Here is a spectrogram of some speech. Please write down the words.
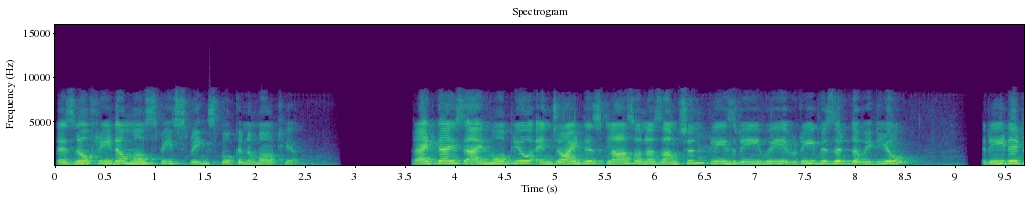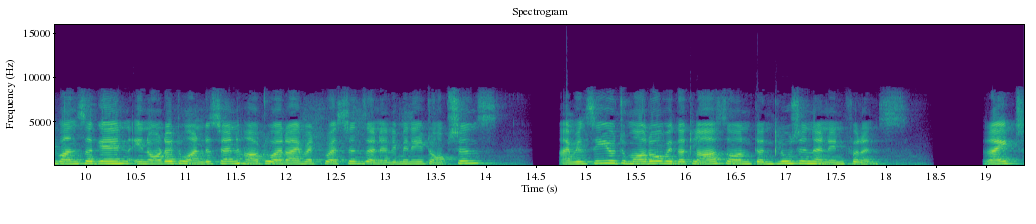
There's no freedom of speech being spoken about here. Right guys, I hope you enjoyed this class on assumption. Please re revisit the video. Read it once again in order to understand how to arrive at questions and eliminate options. I will see you tomorrow with a class on conclusion and inference. Right?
